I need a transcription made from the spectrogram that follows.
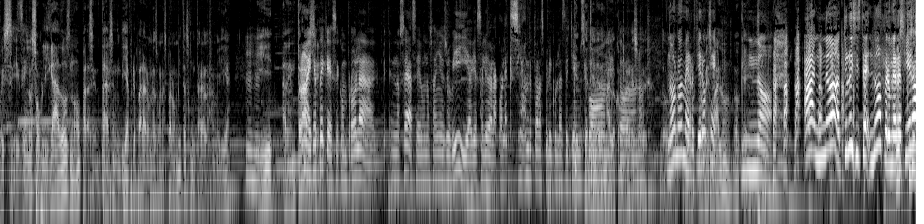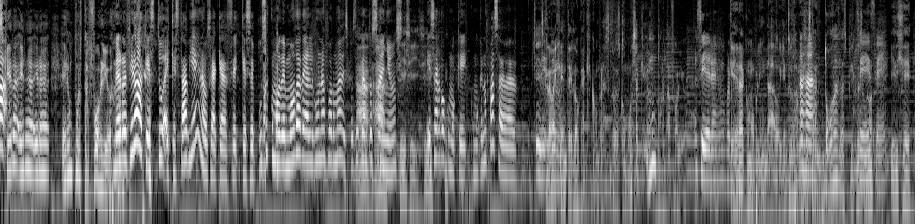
pues eh, de los obligados, ¿no? Para sentarse un día, preparar unas buenas palomitas, juntar a la familia y adentrarse. No, hay gente que se compró la, no sé, hace unos años yo vi y había salido la colección de todas las películas de James ¿Qué, qué tiene de malo comprar eso? ¿no? no, no, me refiero que... Malo? No. ah, no, tú lo hiciste, no, pero me refiero que, a... Es que era, era, era, un portafolio. Me refiero a que, estu... que está bien, o sea, que se, que se puso como de moda de alguna forma después de ah, tantos ah, años. Sí, sí, sí. Es algo como que, como que no pasa. Sí, es que luego hay gente loca que compra cosas como esa, que en un portafolio. Sí, era un portafolio. Que era como blindado. Y entonces ahora estaban todas las películas, ¿no? Y dije,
